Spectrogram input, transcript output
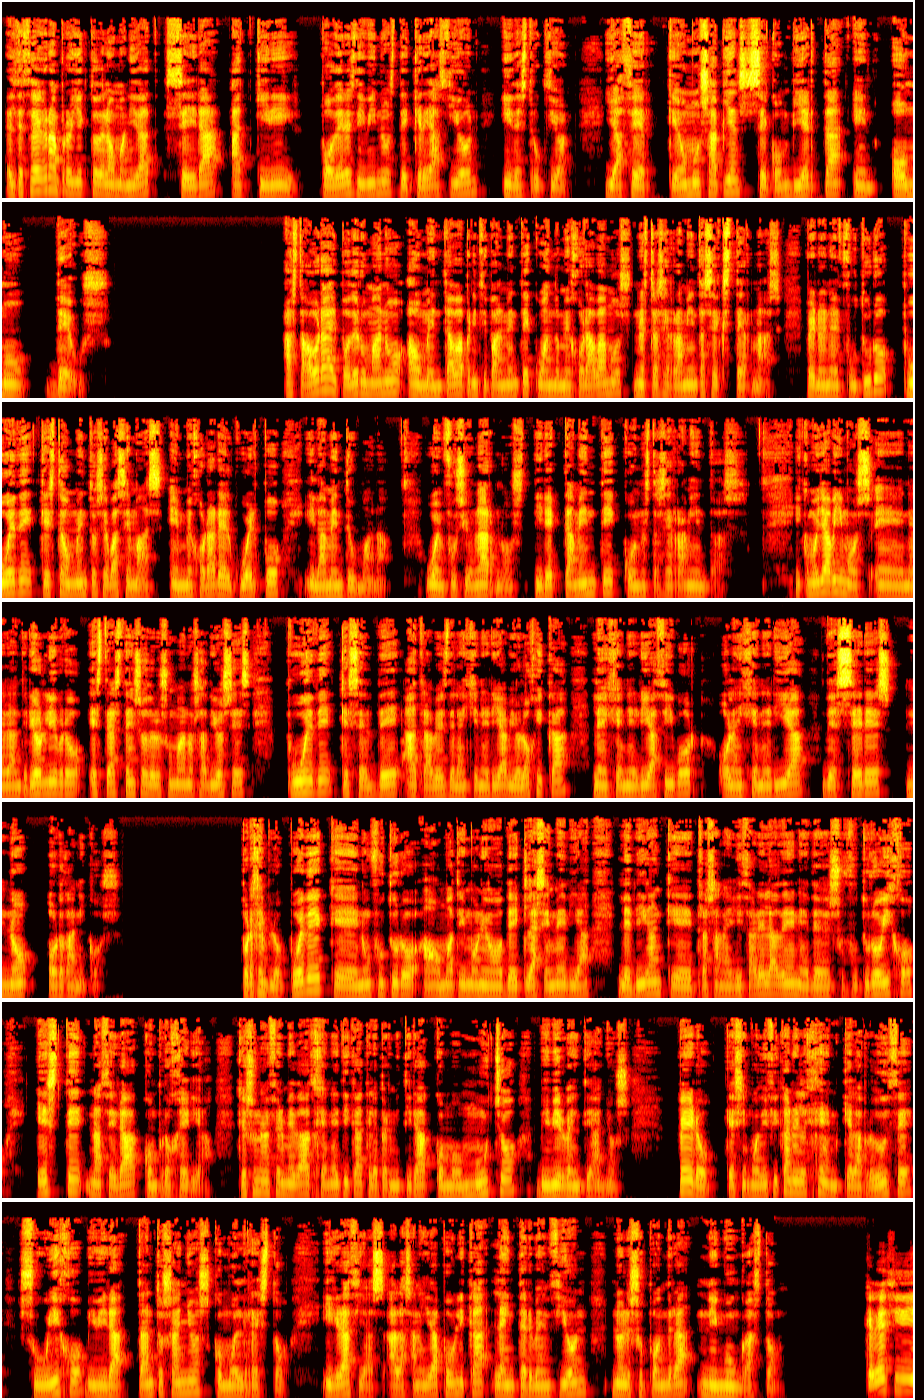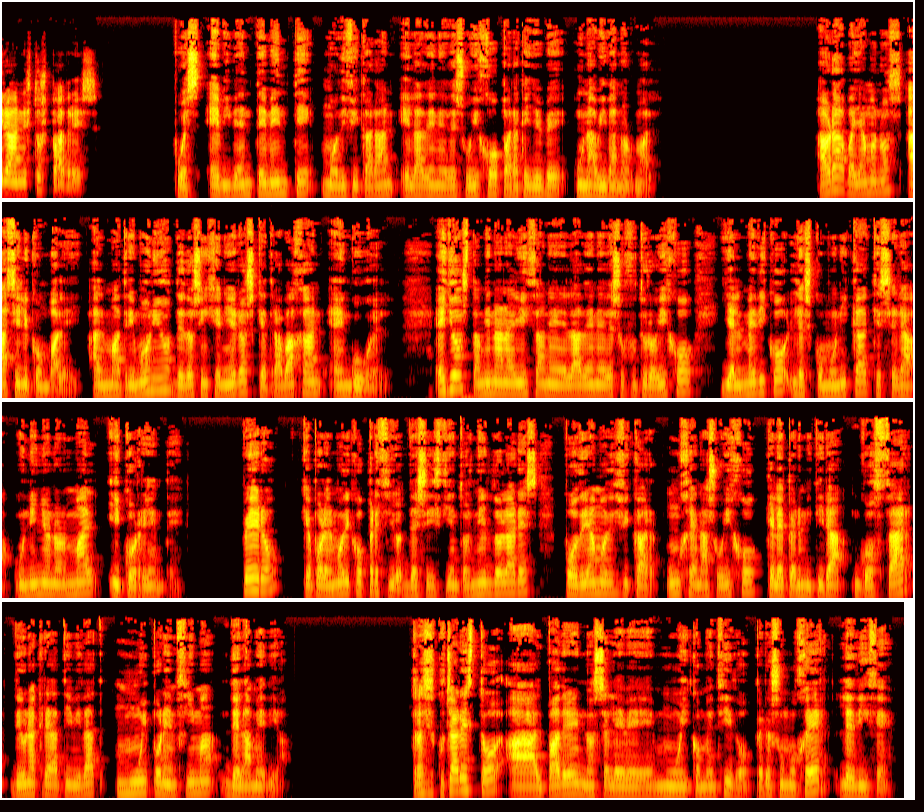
El tercer gran proyecto de la humanidad será adquirir poderes divinos de creación y destrucción, y hacer que Homo sapiens se convierta en Homo Deus. Hasta ahora el poder humano aumentaba principalmente cuando mejorábamos nuestras herramientas externas, pero en el futuro puede que este aumento se base más en mejorar el cuerpo y la mente humana, o en fusionarnos directamente con nuestras herramientas. Y como ya vimos en el anterior libro, este ascenso de los humanos a dioses puede que se dé a través de la ingeniería biológica, la ingeniería cyborg o la ingeniería de seres no orgánicos. Por ejemplo, puede que en un futuro a un matrimonio de clase media le digan que tras analizar el ADN de su futuro hijo, éste nacerá con progeria, que es una enfermedad genética que le permitirá como mucho vivir 20 años pero que si modifican el gen que la produce, su hijo vivirá tantos años como el resto, y gracias a la sanidad pública la intervención no le supondrá ningún gasto. ¿Qué decidirán estos padres? Pues evidentemente modificarán el ADN de su hijo para que lleve una vida normal. Ahora vayámonos a Silicon Valley, al matrimonio de dos ingenieros que trabajan en Google. Ellos también analizan el ADN de su futuro hijo y el médico les comunica que será un niño normal y corriente, pero que por el módico precio de 600.000 dólares podría modificar un gen a su hijo que le permitirá gozar de una creatividad muy por encima de la media. Tras escuchar esto, al padre no se le ve muy convencido, pero su mujer le dice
